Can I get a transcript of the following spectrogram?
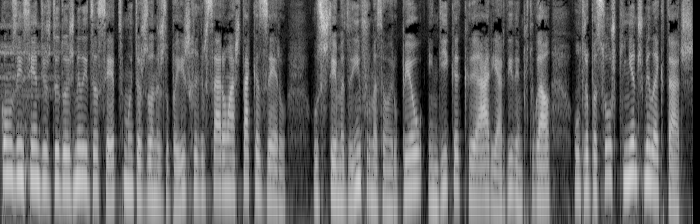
Com os incêndios de 2017, muitas zonas do país regressaram à estaca zero. O Sistema de Informação Europeu indica que a área ardida em Portugal ultrapassou os 500 mil hectares.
